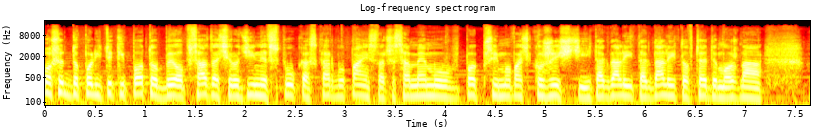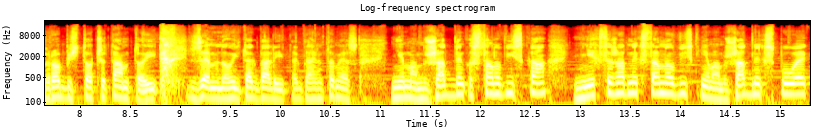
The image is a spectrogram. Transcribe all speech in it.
poszedł do polityki po to, by obsadzać rodziny w spółkach Skarbu Państwa, czy samemu przyjmować korzyści i tak dalej, i tak dalej, to wtedy można robić to czy tamto i ze mną i tak dalej, i tak dalej. Natomiast nie mam żadnego stanowiska, nie chcę żadnych stanowisk, nie mam żadnych spółek,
